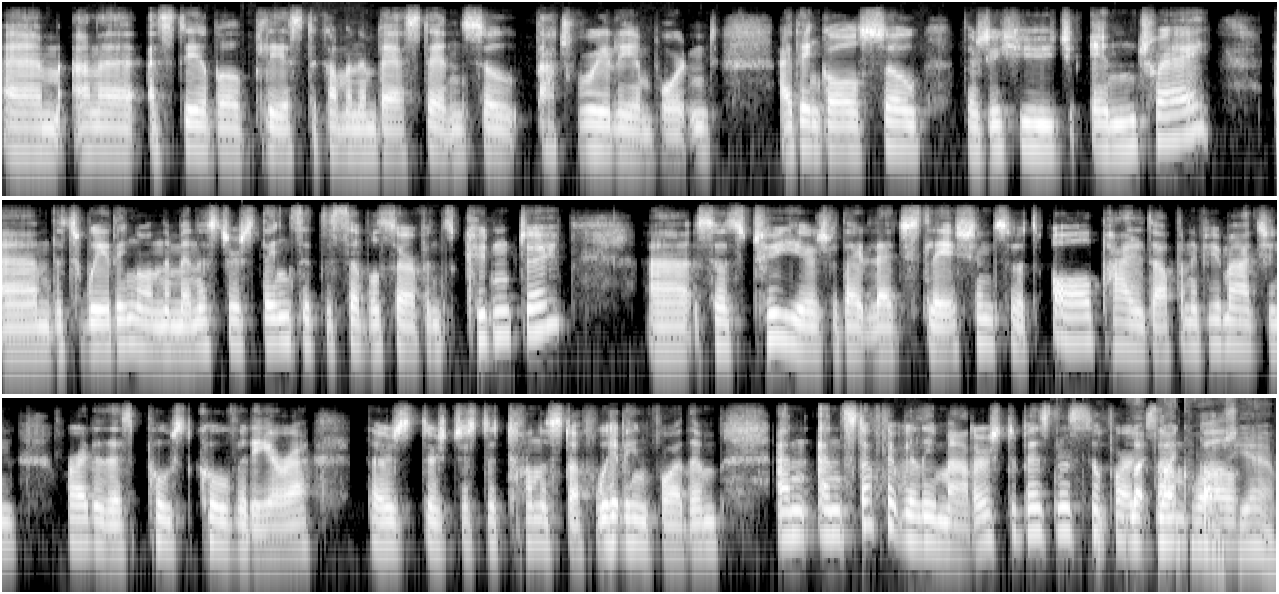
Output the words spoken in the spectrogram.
um, and a, a, stable place to come and invest in. So that's really important. I think also there's a huge in tray um, that's waiting on the ministers, things that the civil servants couldn't do. Uh, so it's two years without legislation. So it's all piled up. And if you imagine we're out of this post-COVID era, there's there's just a ton of stuff waiting for them, and and stuff that really matters to business. So for example, like what? Yeah.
